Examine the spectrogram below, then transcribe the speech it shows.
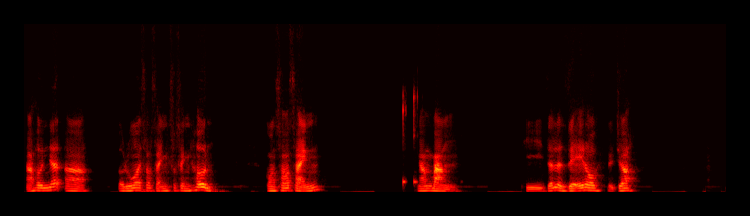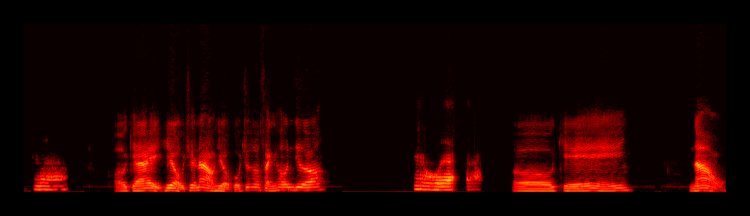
à hơn nhất à ờ đúng rồi, so sánh so sánh hơn. Còn so sánh ngang bằng thì rất là dễ thôi, được chưa? Ok, hiểu chưa nào? Hiểu cấu trúc so sánh hơn chưa? rồi ạ Okay. Now,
